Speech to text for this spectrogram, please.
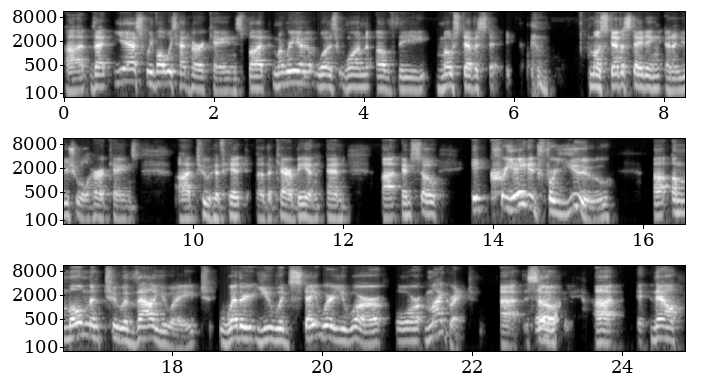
Uh, that yes, we've always had hurricanes, but Maria was one of the most devastating, most devastating and unusual hurricanes uh, to have hit uh, the Caribbean, and uh, and so it created for you uh, a moment to evaluate whether you would stay where you were or migrate. Uh, so uh, now,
